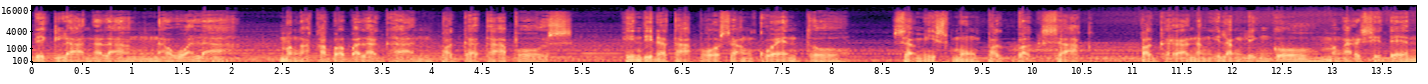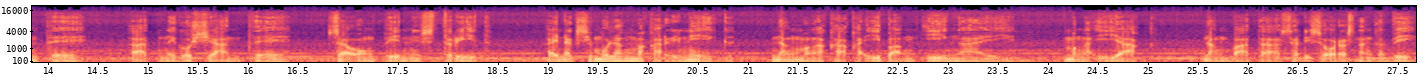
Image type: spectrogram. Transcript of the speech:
bigla na lang nawala. Mga kababalaghan pagkatapos, hindi natapos ang kwento sa mismong pagbagsak. Pagkaraan ng ilang linggo, mga residente at negosyante sa Ongpin Street ay nagsimulang makarinig ng mga kakaibang ingay, mga iyak ng bata sa 10 oras ng gabi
